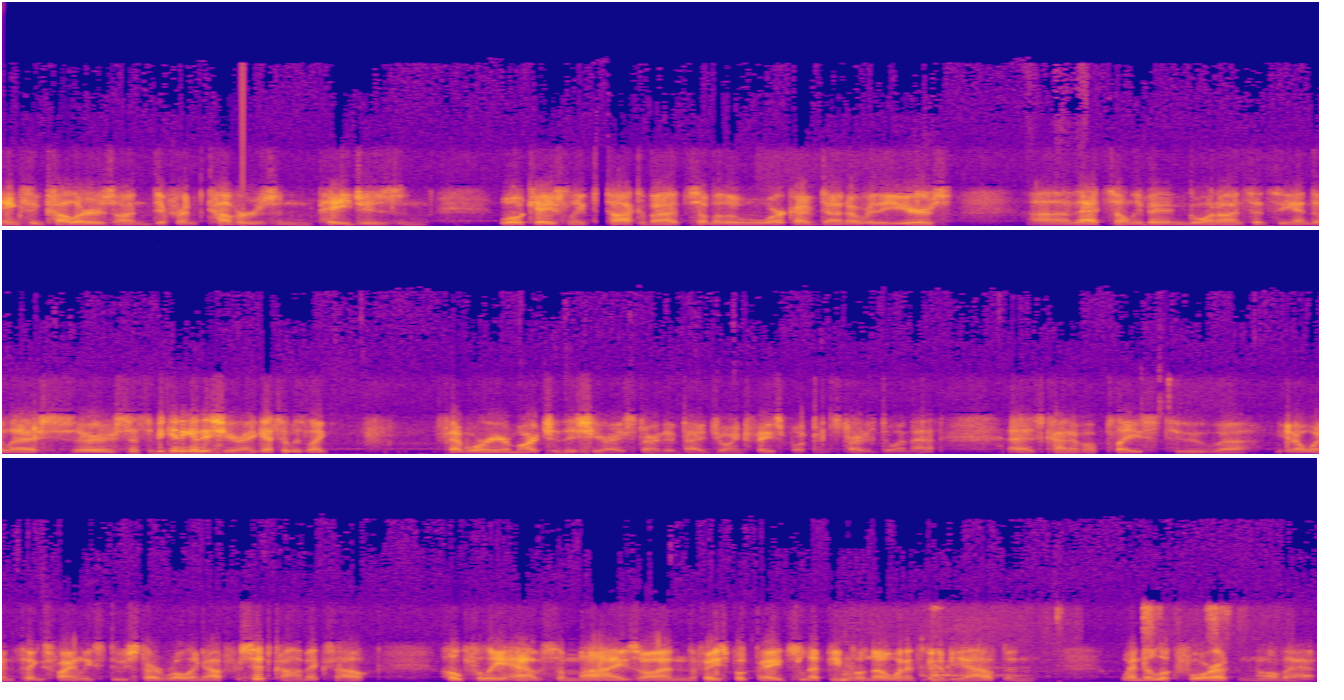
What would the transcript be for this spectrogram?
inks and colors on different covers and pages and we'll occasionally talk about some of the work I've done over the years. Uh, that's only been going on since the end of last or since the beginning of this year. I guess it was like February or March of this year, I started. I joined Facebook and started doing that as kind of a place to, uh, you know, when things finally do start rolling out for sitcomics, I'll hopefully have some eyes on the Facebook page to let people know when it's going to be out and when to look for it and all that.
